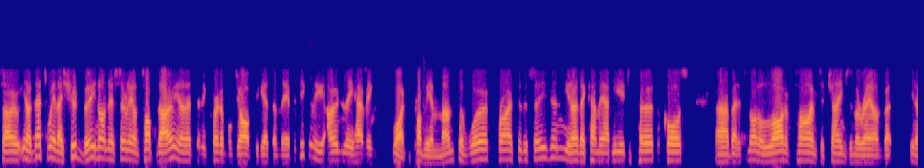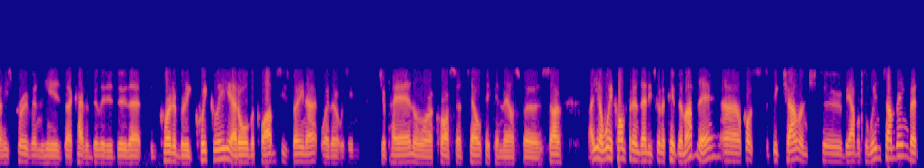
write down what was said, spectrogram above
So you know that's where they should be, not necessarily on top though. You know that's an incredible job to get them there, particularly only having what probably a month of work prior to the season. You know they come out here to Perth, of course, uh, but it's not a lot of time to change them around. But you know he's proven his uh, capability to do that incredibly quickly at all the clubs he's been at, whether it was in Japan or across at Celtic and now Spurs. So uh, you know, we're confident that he's going to keep them up there. Uh, of course, it's a big challenge to be able to win something, but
